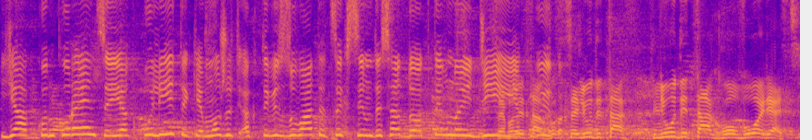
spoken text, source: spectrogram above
як конкуренція, як політики можуть активізувати цих 70 до активної дії, Це як так, це люди так, люди так говорять.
